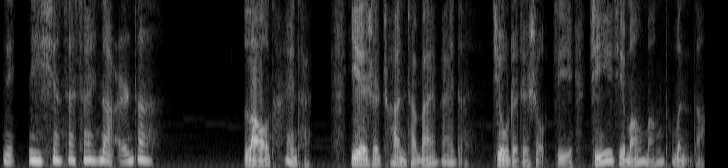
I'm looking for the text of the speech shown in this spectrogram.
你你现在在哪儿呢？老太太也是颤颤巍巍的揪着这手机，急急忙忙的问道：“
